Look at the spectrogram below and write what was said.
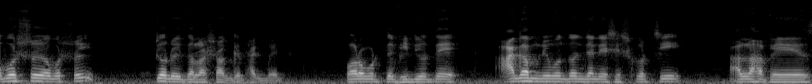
অবশ্যই অবশ্যই চড়ুইতলার সঙ্গে থাকবেন। পরবর্তী ভিডিওতে আগাম নিমন্ত্রণ জানিয়ে শেষ করছি। আল্লাহ হাফেজ।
